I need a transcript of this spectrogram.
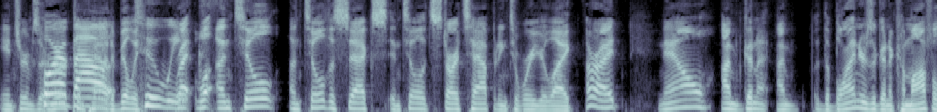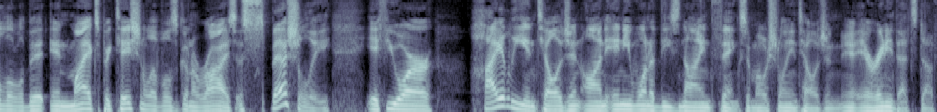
in terms of For her about compatibility. two weeks. Right. Well, until until the sex, until it starts happening to where you're like, all right, now I'm gonna, I'm the blinders are gonna come off a little bit, and my expectation level is gonna rise, especially if you are highly intelligent on any one of these nine things, emotionally intelligent eh, or any of that stuff.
